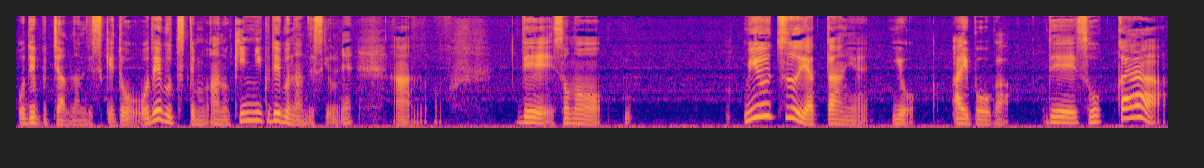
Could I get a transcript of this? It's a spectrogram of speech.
おデブちゃんなんですけど、おデブっつっても、あの、筋肉デブなんですけどね。あの、で、その、ミュウツーやったんよ、相棒が。で、そっから、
